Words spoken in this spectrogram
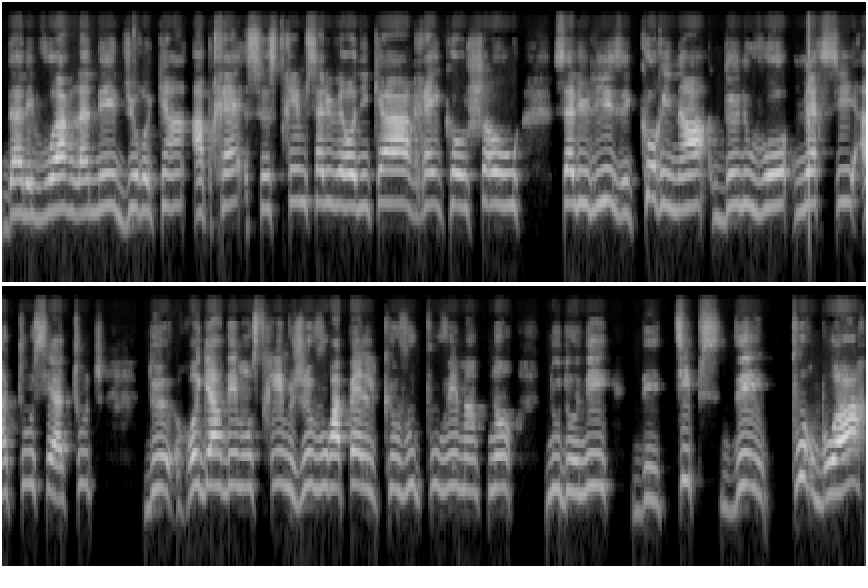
d'aller voir l'année du requin après ce stream. Salut Véronica, Reiko Show, salut Lise et Corinna de nouveau. Merci à tous et à toutes de regarder mon stream. Je vous rappelle que vous pouvez maintenant nous donner des tips, des pourboires.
